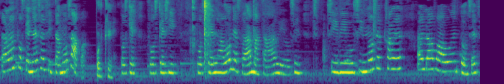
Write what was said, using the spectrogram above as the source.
¿Saben por qué necesitamos agua? ¿Por qué? Porque, porque, si, porque el jabón es para matar a virusín. Si virusín no se cae al lavabo, entonces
